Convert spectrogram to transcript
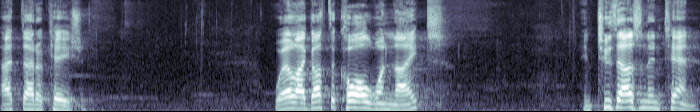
at that occasion. Well, I got the call one night in 2010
